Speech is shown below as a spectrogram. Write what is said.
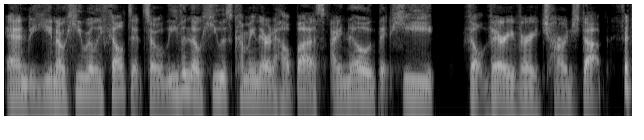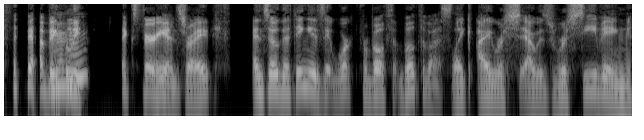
And you know, he really felt it. So even though he was coming there to help us, I know that he felt very, very charged up, having mm-hmm. experience, right? And so the thing is, it worked for both both of us. Like I, re- I was receiving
